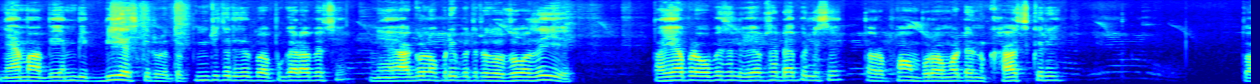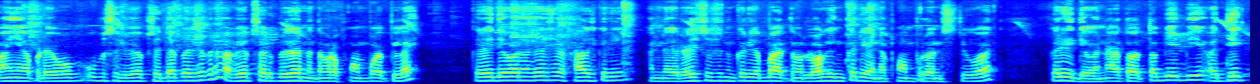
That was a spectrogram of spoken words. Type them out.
ને આમાં બી એમબી બીએસ કરેલું હોય તો પંચોતેર હજાર રૂપિયા પગાર આપે છે. અને આગળનો પરિપત્ર તો જોવા જઈએ, તો અહીંયા આપણે ઓફિશિયલ વેબસાઇટ આપેલી છે. તમારે ફોર્મ ભરવા માટેનું ખાસ કરી, તો અહીંયા આપણે ઓફિશિયલ વેબસાઇટ આપેલી છે બરાબર? વેબસાઇટ પર જઈને તમારા ફોર્મ એપ્લાય કરી દેવાનું રહેશે ખાસ કરી અને રજિસ્ટ્રેશન કર્યા બાદ તમે લોગિન કરી અને ફોર્મ ભરવાની શરૂઆત કરી દેવાની. તો તબીબી અધિક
